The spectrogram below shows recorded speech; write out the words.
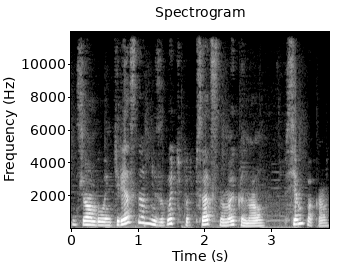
Если вам было интересно, не забудьте подписаться на мой канал. Всем пока!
